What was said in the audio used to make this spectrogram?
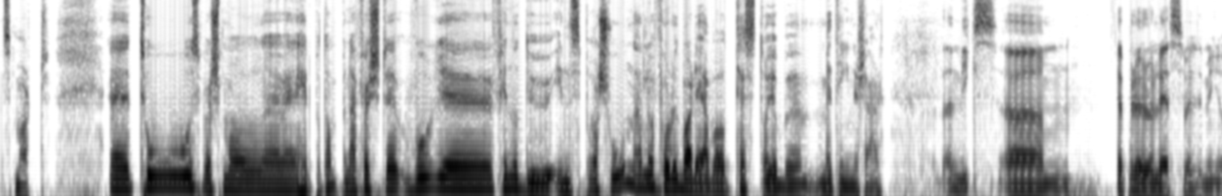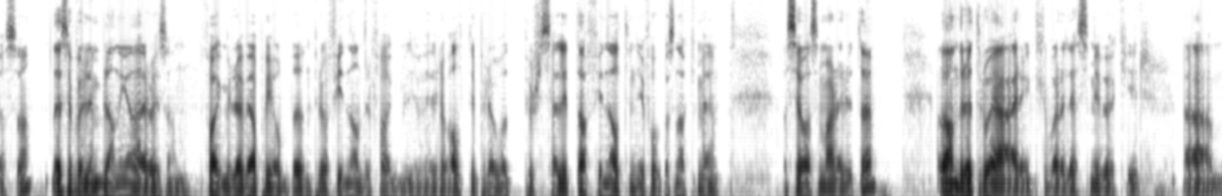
Smart. Eh, to spørsmål eh, helt på tampen. her. Første, hvor eh, finner du inspirasjon, eller får du bare det av å teste og jobbe med tingene sjøl? Det er en miks. Um, jeg prøver å lese veldig mye også. Det er selvfølgelig en blanding av det og liksom, fagmiljøet vi har på jobben. Prøve å finne andre fagmiljøer og alltid prøve å pushe seg litt. da, Finne alltid nye folk å snakke med og se hva som er der ute. Og det andre tror jeg er egentlig bare å lese mye bøker. Um,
